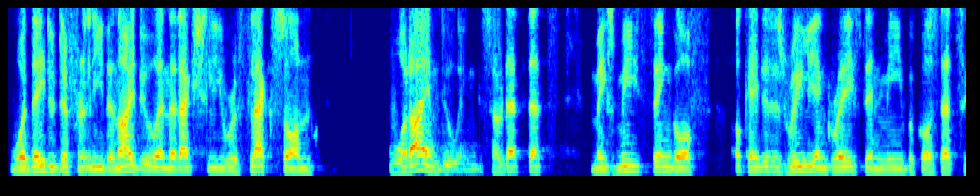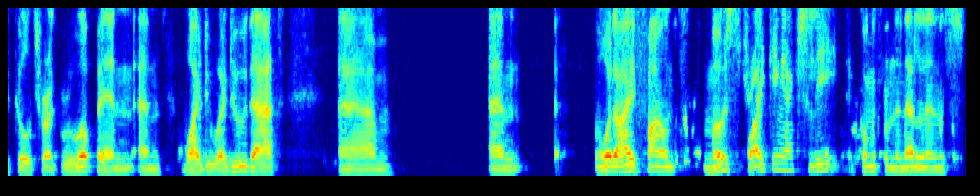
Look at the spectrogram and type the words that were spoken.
what they do differently than I do, and that actually reflects on what I am doing. So that that makes me think of okay, this is really engraved in me because that's the culture I grew up in, and why do I do that? Um, and what I found most striking, actually, coming from the Netherlands,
